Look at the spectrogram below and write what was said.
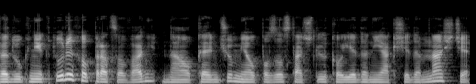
Według niektórych opracowań na Okęciu miał pozostać tylko jeden Jak-17,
